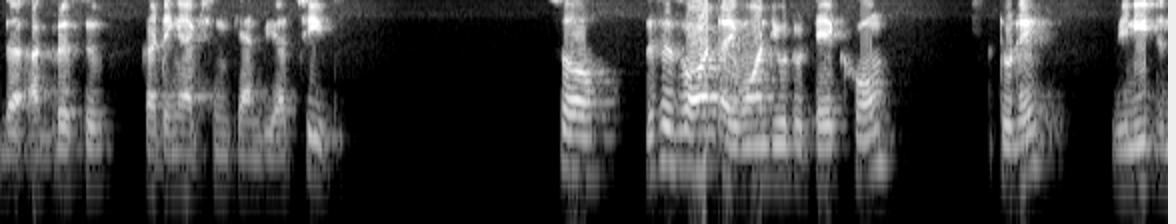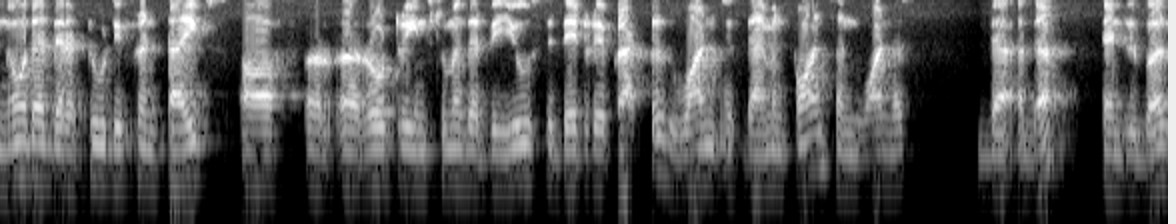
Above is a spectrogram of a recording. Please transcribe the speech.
the aggressive cutting action can be achieved. So this is what I want you to take home today. We need to know that there are two different types of uh, uh, rotary instruments that we use in day-to-day -day practice. One is diamond points and one is the, the dental burrs.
